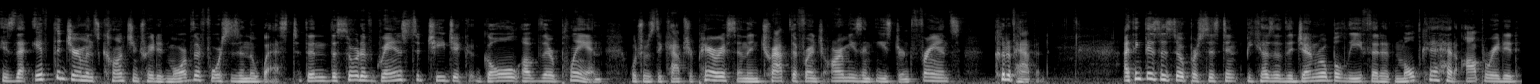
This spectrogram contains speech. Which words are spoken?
is that if the Germans concentrated more of their forces in the West, then the sort of grand strategic goal of their plan, which was to capture Paris and then trap the French armies in eastern France, could have happened. I think this is so persistent because of the general belief that if Moltke had operated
